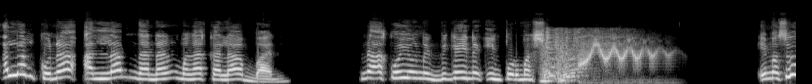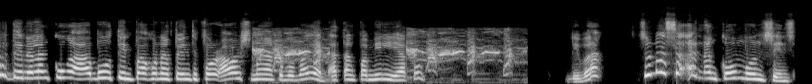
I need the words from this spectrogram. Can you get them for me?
Alam ko na, alam na ng mga kalaban na ako yung nagbigay ng impormasyon. Eh, maswerte na lang kung aabutin pa ako ng 24 hours, mga kababayan, at ang pamilya ko. Di ba? So, nasaan ang common sense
